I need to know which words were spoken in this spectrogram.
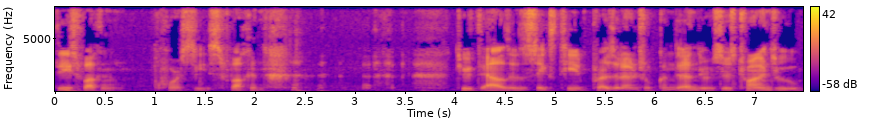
these fucking, of course, these fucking 2016 presidential contenders is trying to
